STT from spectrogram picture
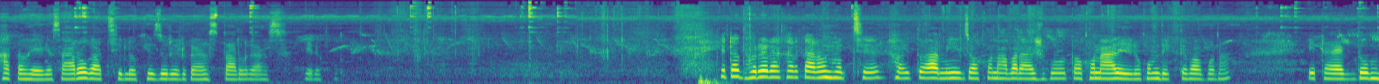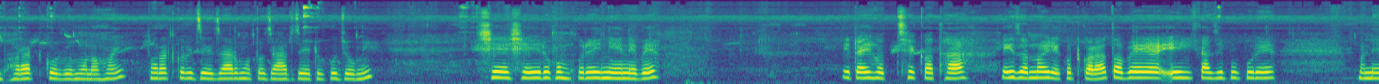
ফাঁকা হয়ে গেছে। আরও গাছ ছিল, খেজুরের গাছ, তাল গাছ, এরকম। এটা ধরে রাখার কারণ হচ্ছে, হয়তো আমি যখন আবার আসব, তখন আর এরকম দেখতে পাবো না। এটা একদম ভরাট করবে মনে হয়। ভরাট করে যে যার মতো যার যেটুকু জমি, সে সেই রকম করেই নিয়ে নেবে। এটাই হচ্ছে কথা। এই জন্যই রেকর্ড করা। তবে এই কাজী পুকুরে মানে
